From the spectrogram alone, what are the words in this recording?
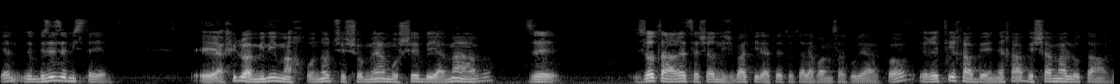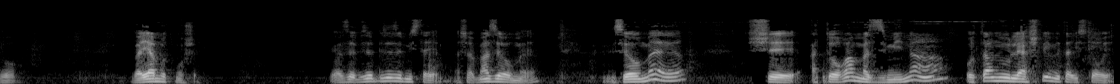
כן? בזה זה מסתיים. אה, אפילו המילים האחרונות ששומע משה בימיו, זה זאת הארץ אשר נשבעתי לתת אותה לאברהם יצחק וליעקב, הראתיך בעיניך ושמה לא תעבור. וימות משה. בזה, בזה, בזה זה מסתיים. עכשיו, מה זה אומר? זה אומר שהתורה מזמינה אותנו להשלים את ההיסטוריה.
